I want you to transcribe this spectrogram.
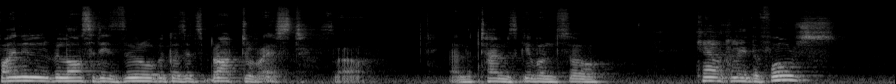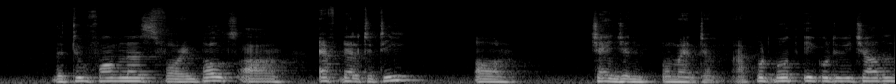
Final velocity is zero because it's brought to rest. So and the time is given. So calculate the force. The two formulas for impulse are F delta T or change in momentum. I put both equal to each other.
